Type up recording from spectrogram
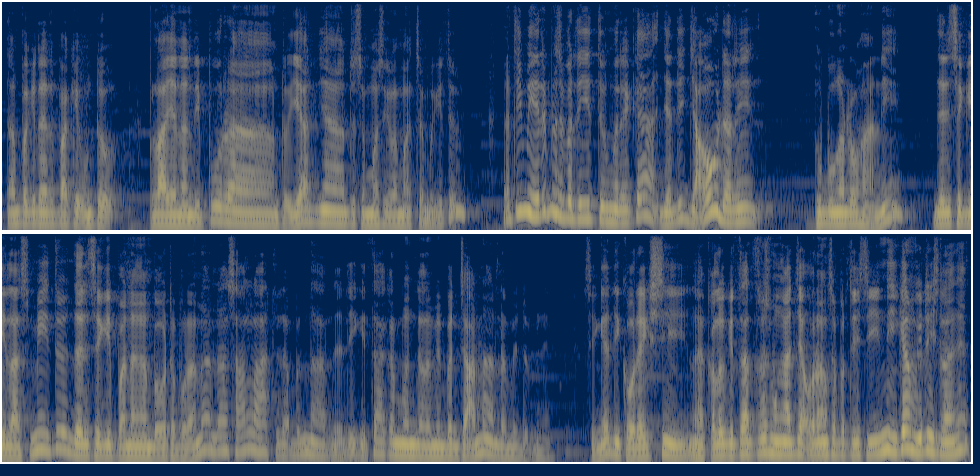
tanpa kita dipakai untuk pelayanan di pura, untuk yadnya, untuk semua segala macam begitu. Berarti mirip seperti itu mereka jadi jauh dari hubungan rohani. Dari segi lasmi itu dari segi pandangan Bhagavata Purana adalah salah, tidak benar. Jadi kita akan mengalami bencana dalam hidup ini. Sehingga dikoreksi. Nah kalau kita terus mengajak orang seperti ini kan begitu istilahnya.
